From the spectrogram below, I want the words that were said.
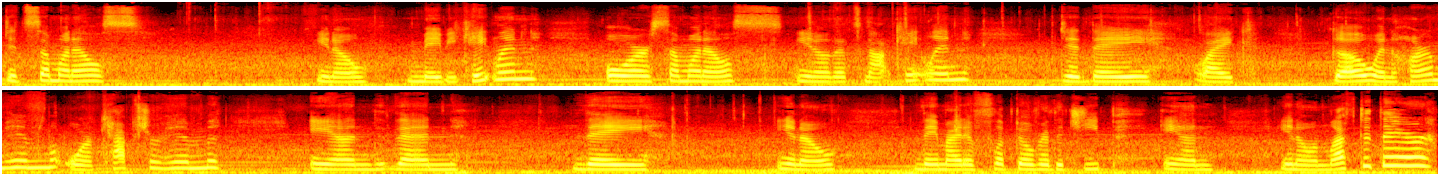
did someone else, you know, maybe Caitlin or someone else, you know, that's not Caitlin, did they like go and harm him or capture him and then they, you know, they might have flipped over the Jeep and, you know, and left it there?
